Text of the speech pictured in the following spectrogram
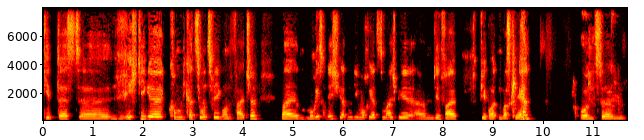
gibt es äh, richtige kommunikationsfähige und falsche? Weil Maurice und ich, wir hatten die Woche jetzt zum Beispiel ähm, den Fall, wir wollten was klären und ähm,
